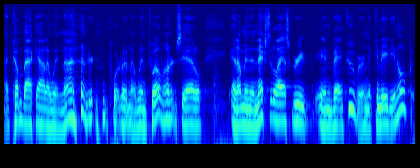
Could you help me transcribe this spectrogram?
I come back out. I win 900 in Portland. I win 1200 in Seattle, and I'm in the next to the last group in Vancouver in the Canadian Open.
